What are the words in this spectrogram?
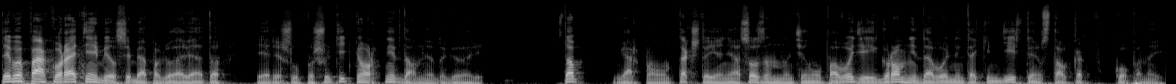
ты бы поаккуратнее бил себя по голове, а то я решил пошутить, но орк не дал мне договорить. «Стоп!» — гаркнул он так, что я неосознанно натянул поводья, и гром, недовольный таким действием, стал как вкопанный.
